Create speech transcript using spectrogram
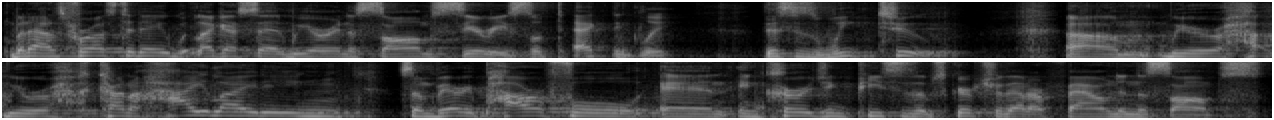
But as for us today, like I said, we are in a Psalm series. So technically, this is week two. Um, we were we were kind of highlighting some very powerful and encouraging pieces of scripture that are found in the Psalms.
